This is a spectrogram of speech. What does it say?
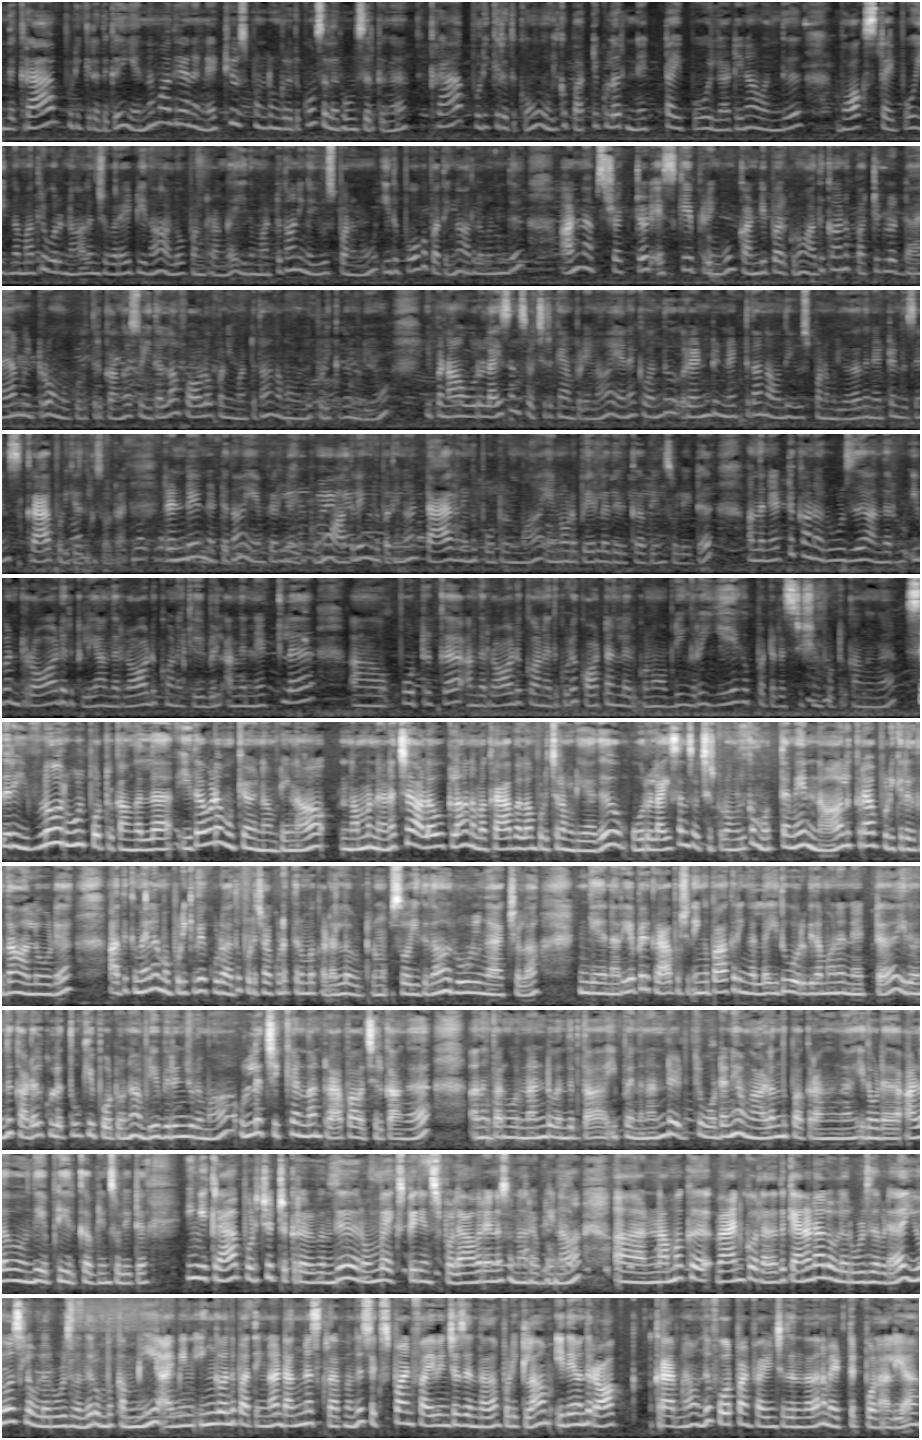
இந்த கிராப் பிடிக்கிறதுக்கு என்ன மாதிரியான நெட் யூஸ் பண்ணுறோங்கிறதுக்கும் சில ரூல்ஸ் இருக்குங்க. கிராப் பிடிக்கிறதுக்கும் உங்களுக்கு பர்டிகுலர் நெட் டைப்போ இல்லாட்டினா வந்து பாக்ஸ் டைப்போ இந்த மாதிரி ஒரு நாலஞ்சு வெரைட்டி தான் அலோவ் பண்ணுறாங்க இது மட்டும் தான் நீங்கள் யூஸ் பண்ணணும். இது போக பார்த்தீங்கன்னா அதில் வந்து அன்அப்ஸ்ட்ரக்டட் எஸ்கேப் ரிங்கும் கண்டிப்பாக இருக்கணும். அதுக்கான பர்டிகுலர் டயாமீட்டரும் அவங்க கொடுத்துருக்காங்க. ஸோ இதெல்லாம் ஃபாலோ பண்ணி மட்டும்தான் நம்ம வந்து பிடிக்கவே முடியும். இப்போ நான் ஒரு லைசன்ஸ் வச்சுருக்கேன் அப்படின்னா எனக்கு வந்து ரெண்டு நெட் தான் நான் வந்து யூஸ் பண்ண முடியும். அதாவது நெட் இந்த சென்ஸ் ஸ்க்ராப் பிடிக்கிறதுக்கு சொல்கிறேன் ரெண்டே நெட்டு தான் என் பேரில் இருக்கணும். அதுலேயும் வந்து பார்த்திங்கன்னா டேக் வந்து போட்டுருணுமா என்னோட பேரில் இது இருக்குது அப்படின்னு சொல்லிட்டு அந்த நெட்டுக்கான ரூல்ஸு அந்த ஈவன் ராடு இருக்கு இல்லையா? அந்த ராடுக்கான கேபிள் அந்த நெட்டில் போட்டிருக்க அந்த ராடுக்கான இது கூட காட்டனில் இருக்கணும் அப்படிங்கிற ஏகப்பட்ட ரெஸ்ட்ரிக்ஷன் போட்டிருக்காங்கங்க. சரி இவ்வளோ ரூல் போட்டிருக்காங்கல்ல. இதை விட முக்கியம் என்ன அப்படின்னா நம்ம நினச்ச அளவுக்குலாம் நம்ம கிராபெல்லாம் எல்லாம் பிடிச்சிட முடியாது. ஒரு லைசன்ஸ் வச்சுருக்கிறவங்களுக்கு மொத்தமே நாலு கிராப் பிடிக்கிறதுக்கு தான் அலோடு அதுக்கு மேலே நம்ம பிடிக்கவே கூடாது. பிடிச்சா கூட திரும்ப கடலில் விட்டுறணும். ஸோ இதுதான் ரூலுங்க ஆக்சுவலாக இங்கே நிறைய பேர் கிராப் பிடிச்சி நீங்கள் பார்க்குறீங்கல்ல இது ஒரு விதமான நெட்டு இது வந்து கடலுக்குள்ளே தூக்கி போட்டோன்னு அப்படியே விரிஞ்சுடுமா? உள்ள சிக்கன் தான் ட்ராப்பாக வச்சுருக்காங்க. அதுங்க பாருங்கள் ஒரு நண்டு வந்துருதா இப்போ இந்த நண்டை எடுத்துகிட்டு உடனே அவங்க அளந்து பார்க்குறாங்கங்க இதோட அளவு வந்து எப்படி இருக்குது அப்படின்னு சொல்லிட்டு. இங்கே கிராப் பிடிச்சிட்ருக்கிறவர் வந்து ரொம்ப எக்ஸ்பீரியன்ஸ் போல். அவர் என்ன சொன்னார் அப்படின்னா நமக்கு வேன்கோரில் அதாவது கனடாவில் உள்ள ரூல்ஸை விட யூஎஸில் உள்ள ரூல்ஸ் வந்து ரொம்ப கம்மி. ஐ மீன் இங்கே வந்து பார்த்தீங்கன்னா டங்னஸ் கிராப் வந்து சிக்ஸ் பாயிண்ட் ஃபைவ் இன்ச்சஸ் இருந்தால் தான் பிடிக்கலாம். இதே வந்து ராக் கிராப்னா வந்து ஃபோர் பாயிண்ட் ஃபைவ் இன்ச்சஸ் இருந்தால் தான் நம்ம எடுத்துகிட்டு போகலாம் இல்லையா?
